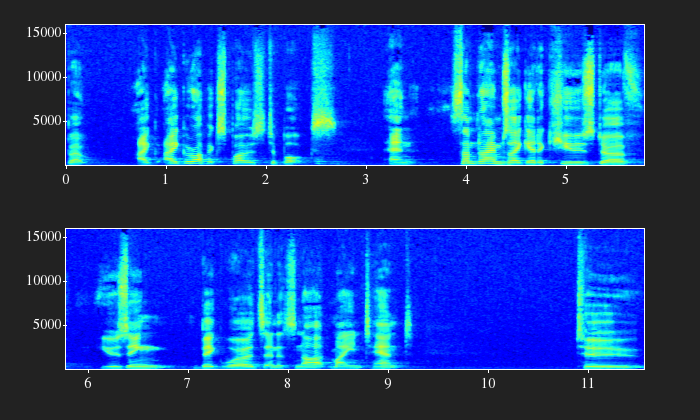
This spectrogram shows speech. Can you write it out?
But I, I grew up exposed to books. And Sometimes I get accused of using big words, and it's not my intent to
